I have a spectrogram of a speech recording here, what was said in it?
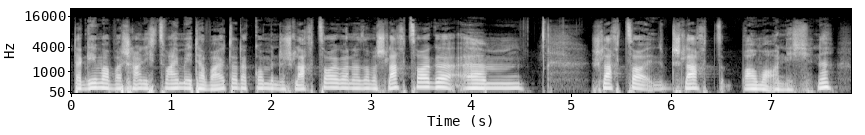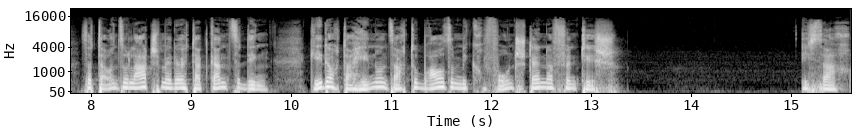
Da gehen wir wahrscheinlich zwei Meter weiter, da kommen die Schlagzeuger und dann sagen wir, Schlagzeuge, ähm, Schlachtzeug, Schlacht brauchen wir auch nicht, ne? Sagt er, und so latsch mir durch das ganze Ding. Geh doch dahin und sag, du brauchst einen Mikrofonständer für den Tisch. Ich sag,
